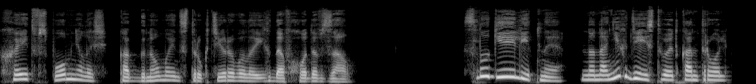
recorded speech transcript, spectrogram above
Хейт вспомнилась, как гнома инструктировала их до входа в зал. Слуги элитные, но на них действует контроль.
